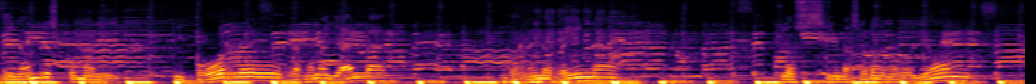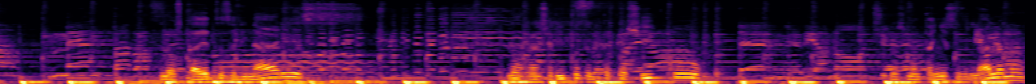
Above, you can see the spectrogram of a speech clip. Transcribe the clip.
y nombres como el Piporro, Ramón Ayala, Cornelio Reina, los invasores de Nuevo León, los cadetes de Linares, los rancheritos del Topo Chico, los montañeses del Álamo,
